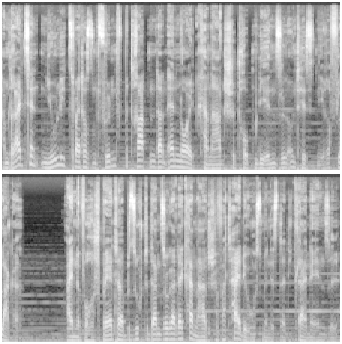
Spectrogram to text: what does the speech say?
Am 13. Juli 2005 betraten dann erneut kanadische Truppen die Insel und hissten ihre Flagge. Eine Woche später besuchte dann sogar der kanadische Verteidigungsminister die kleine Insel.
